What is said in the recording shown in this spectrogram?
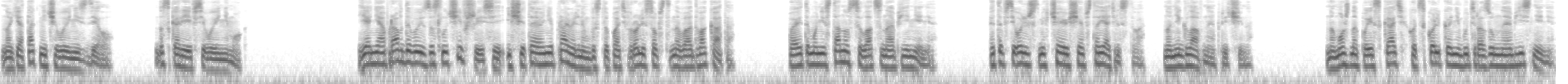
Но я так ничего и не сделал. Да, скорее всего, и не мог. Я не оправдываюсь за случившееся и считаю неправильным выступать в роли собственного адвоката, поэтому не стану ссылаться на опьянение. Это всего лишь смягчающее обстоятельство, но не главная причина. Но можно поискать хоть сколько-нибудь разумное объяснение.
